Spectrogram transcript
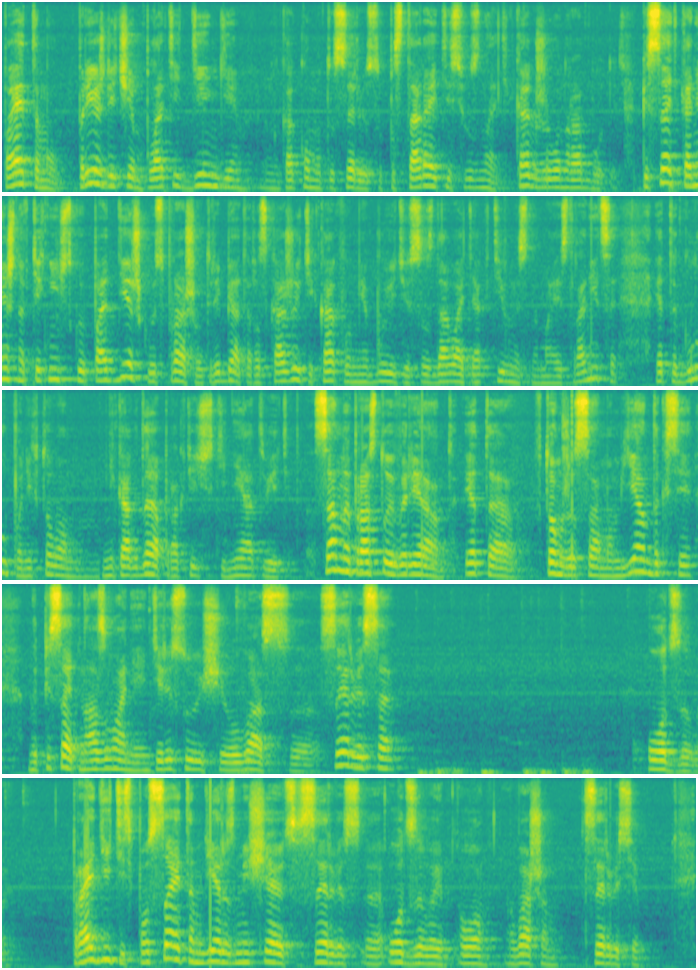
Поэтому, прежде чем платить деньги какому-то сервису, постарайтесь узнать, как же он работает. Писать, конечно, в техническую поддержку и спрашивать, ребята, расскажите, как вы мне будете создавать активность на моей странице, это глупо, никто вам никогда практически не ответит. Самый простой вариант – это в том же самом Яндексе написать название интересующего вас э, сервиса, отзывы. Пройдитесь по сайтам, где размещаются сервис, э, отзывы о вашем сервисе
